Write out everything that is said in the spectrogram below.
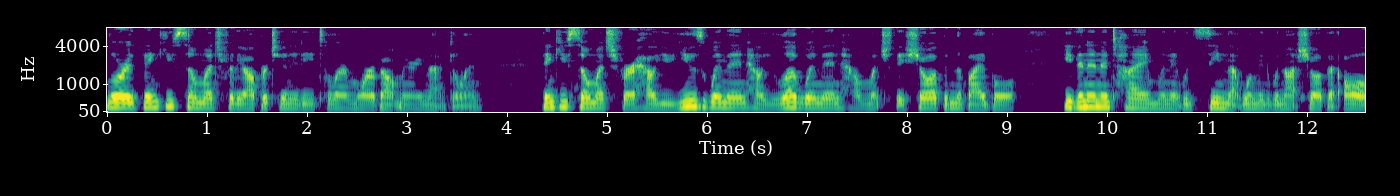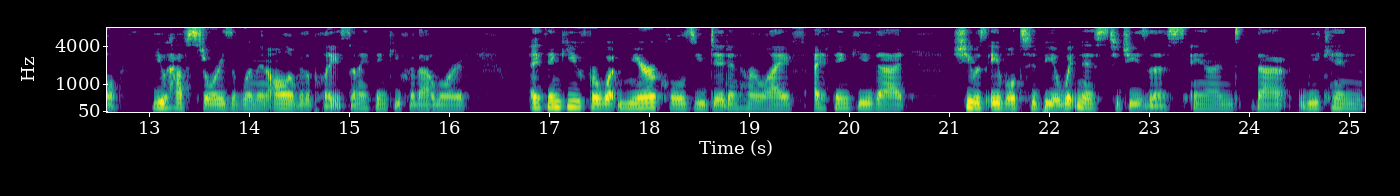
Lord, thank you so much for the opportunity to learn more about Mary Magdalene. Thank you so much for how you use women, how you love women, how much they show up in the Bible, even in a time when it would seem that women would not show up at all, you have stories of women all over the place, and I thank you for that, Lord. I thank you for what miracles you did in her life. I thank you that she was able to be a witness to Jesus and that we can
